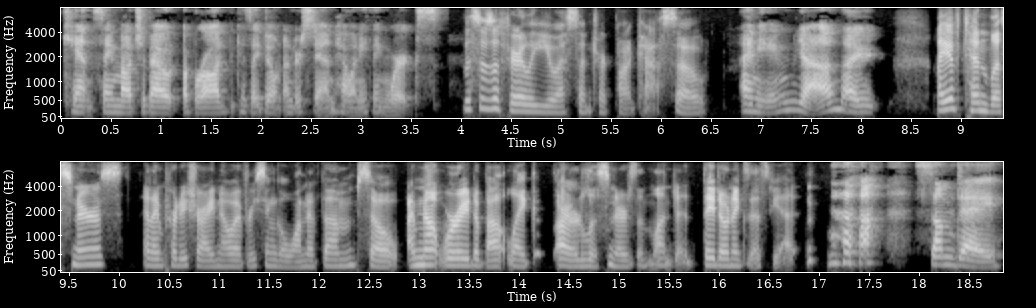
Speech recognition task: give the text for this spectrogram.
can't say much about abroad because I don't understand how anything works. This is a fairly US centric podcast. So I mean, yeah, I I have 10 listeners and I'm pretty sure I know every single one of them. So I'm not worried about like our listeners in London. They don't exist yet. someday,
